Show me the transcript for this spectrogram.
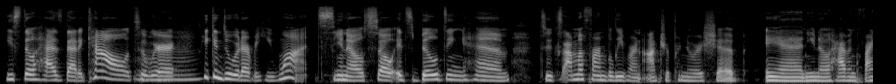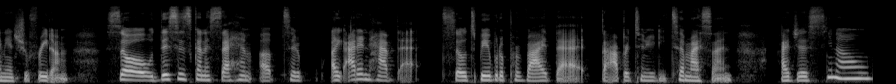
He still has that account to where mm-hmm. he can do whatever he wants you know? So it's building him to because i'm a firm believer in entrepreneurship and you know having financial freedom. So this is going to set him up to like i didn't have that. So to be able to provide that the opportunity to my son i just you know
